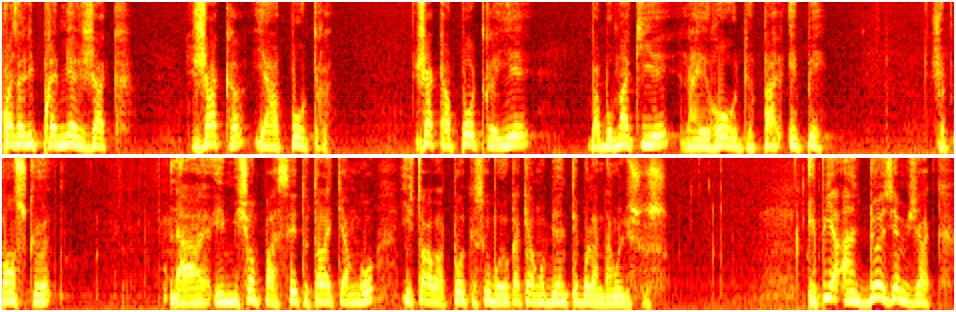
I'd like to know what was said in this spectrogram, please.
Oyo azali premier Jacques. Jacques ya apôtre. Jacques apôtre ye babomaki ye na Hérode par épée. Je pense que na émission passée totalaki yango histoire ya bapôtre soki boyokaki yango bien te bolanda yango lisusu et puis il y a un deuxième jacques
